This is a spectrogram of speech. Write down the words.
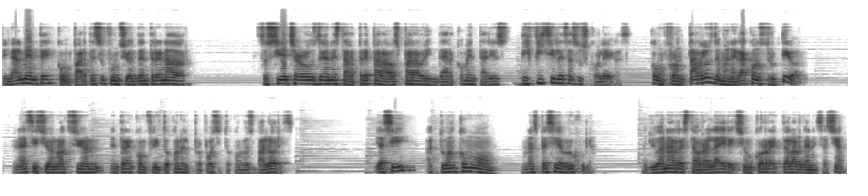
Finalmente, como parte de su función de entrenador, estos CHROs deben estar preparados para brindar comentarios difíciles a sus colegas, confrontarlos de manera constructiva. Una decisión o acción entra en conflicto con el propósito, con los valores. Y así actúan como una especie de brújula. Ayudan a restaurar la dirección correcta de la organización.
